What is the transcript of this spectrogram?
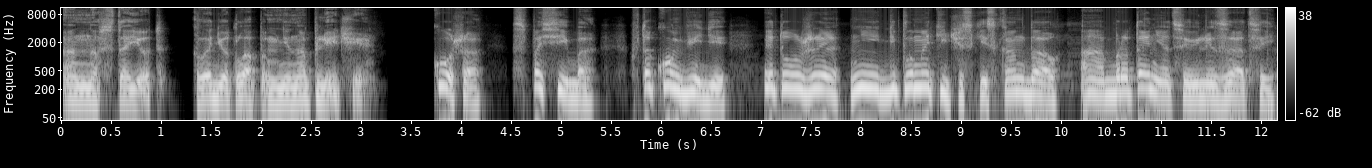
Анна встает, кладет лапы мне на плечи. «Коша, спасибо в таком виде это уже не дипломатический скандал, а братание цивилизаций.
